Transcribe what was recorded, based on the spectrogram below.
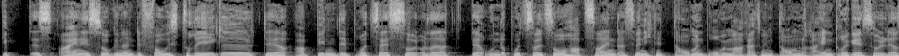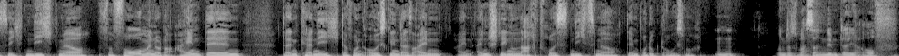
gibt es eine sogenannte Faustregel. Der Abbindeprozess soll oder der Unterputz soll so hart sein, dass wenn ich eine Daumenprobe mache, also mit dem Daumen reindrücke, soll der sich nicht mehr verformen oder eindellen. Dann kann ich davon ausgehen, dass ein, ein anstehender Nachtfrost nichts mehr dem Produkt ausmacht. Mhm. Und das Wasser nimmt er ja auf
